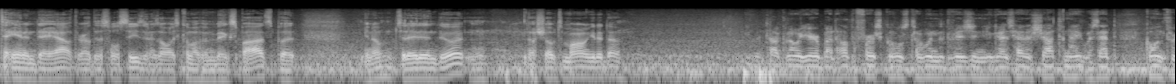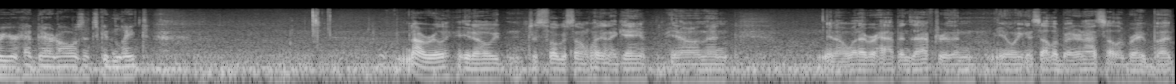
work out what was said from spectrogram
day in and day out throughout this whole season has always come up in big spots. But you know, today didn't do it, and I'll show up tomorrow and get it done. You've been talking all year about how the first goal is to win the division. You guys had a shot tonight. Was that going through your head there at all? As it's getting late? Not really. You know, we just focus on winning a game. You know, and then you know whatever happens after, then you know we can celebrate or not celebrate. But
